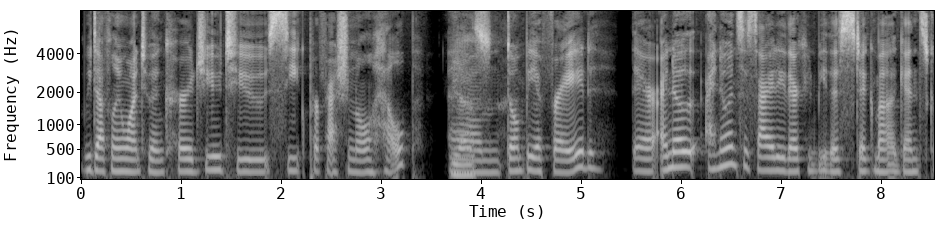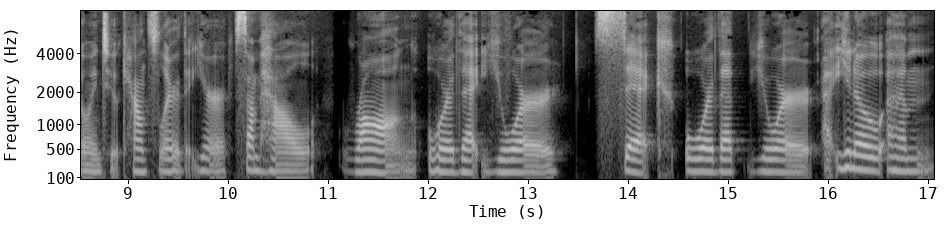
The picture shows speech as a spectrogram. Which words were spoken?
we definitely want to encourage you to seek professional help. Um, yes. Don't be afraid. There, I know. I know in society there can be this stigma against going to a counselor that you're somehow wrong or that you're sick or that you're, you know, um,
